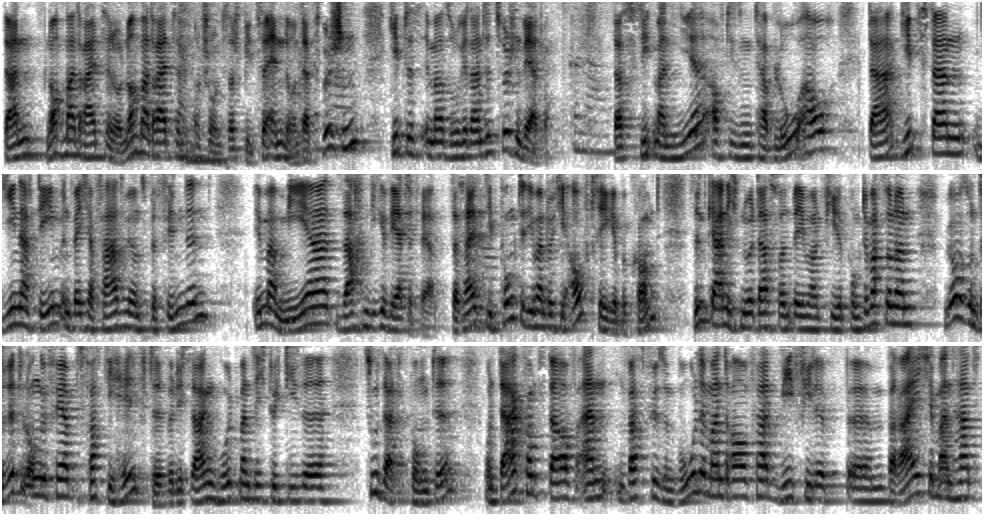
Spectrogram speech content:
dann nochmal 13 und nochmal 13 und schon ist das Spiel zu Ende. Und dazwischen gibt es immer sogenannte Zwischenwertung. Genau. Das sieht man hier auf diesem Tableau auch. Da gibt es dann, je nachdem, in welcher Phase wir uns befinden, immer mehr Sachen, die gewertet werden. Das heißt, die Punkte, die man durch die Aufträge bekommt, sind gar nicht nur das, wenn man viele Punkte macht, sondern ja, so ein Drittel ungefähr, bis fast die Hälfte, würde ich sagen, holt man sich durch diese Zusatzpunkte. Und da kommt es darauf an, was für Symbole man drauf hat, wie viele ähm, Bereiche man hat,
